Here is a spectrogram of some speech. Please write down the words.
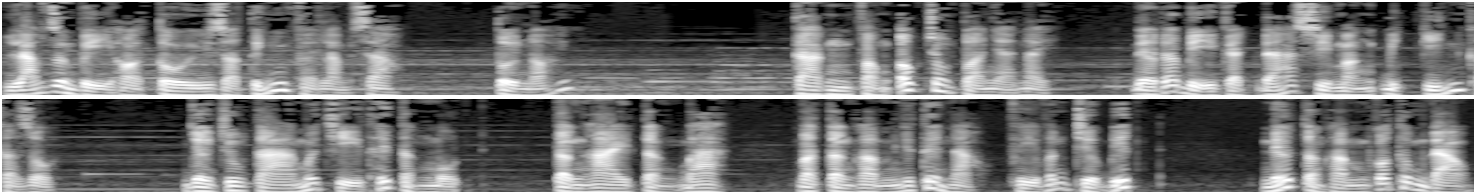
Lão Dương Bỉ hỏi tôi giờ tính phải làm sao. Tôi nói, càng phòng ốc trong tòa nhà này đều đã bị gạch đá xi măng bịt kín cả rồi. Nhưng chúng ta mới chỉ thấy tầng 1, tầng 2, tầng 3 và tầng hầm như thế nào thì vẫn chưa biết. Nếu tầng hầm có thông đạo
